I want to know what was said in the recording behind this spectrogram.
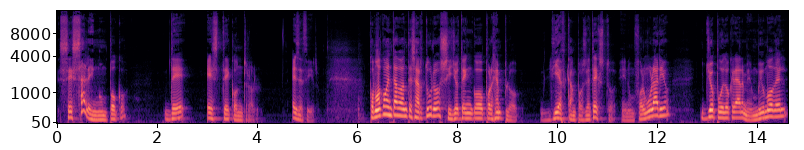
se salen un poco de este control. Es decir, como ha comentado antes Arturo, si yo tengo, por ejemplo, 10 campos de texto en un formulario, yo puedo crearme un ViewModel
